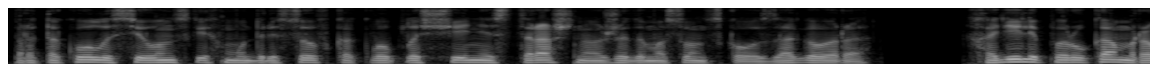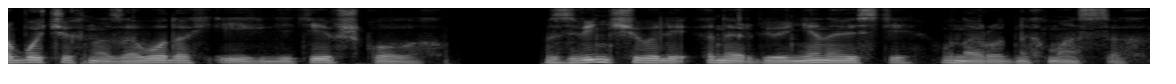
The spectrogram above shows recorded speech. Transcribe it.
протоколы сионских мудрецов, как воплощение страшного жидомасонского заговора, ходили по рукам рабочих на заводах и их детей в школах, взвинчивали энергию ненависти в народных массах.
